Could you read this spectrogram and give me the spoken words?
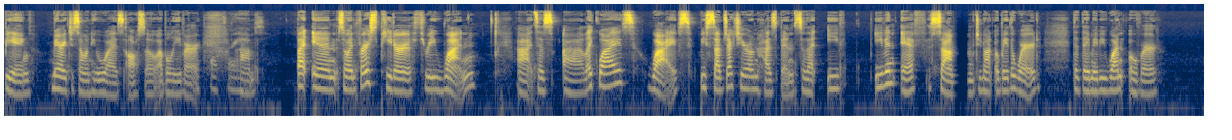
being married to someone who was also a believer. That's right. Um, but in so in First Peter three one, uh, it says, uh, likewise, wives, be subject to your own husbands, so that ev- even if some do not obey the word, that they may be won over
